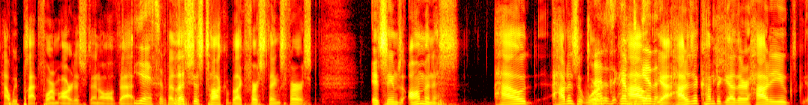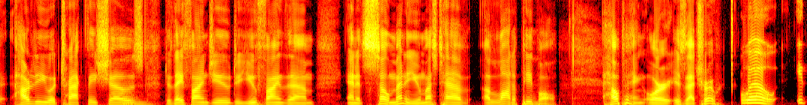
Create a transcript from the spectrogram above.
how we platform artists and all of that. yes, of But course. let's just talk like first things first. It seems ominous. How how does it work? How does it come How- together? Yeah, how does it come together? How do you how do you attract these shows? Mm. Do they find you? Do you find them? And it's so many. You must have a lot of people helping, or is that true? Well, it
